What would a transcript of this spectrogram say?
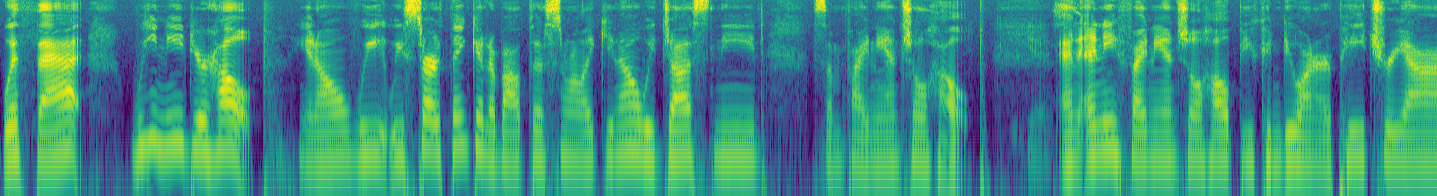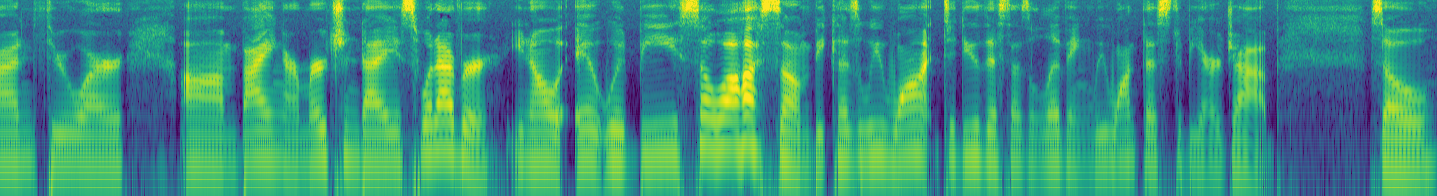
With that, we need your help. You know, we, we start thinking about this and we're like, you know, we just need some financial help. Yes. And any financial help you can do on our Patreon, through our um, buying our merchandise, whatever, you know, it would be so awesome because we want to do this as a living. We want this to be our job. So,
